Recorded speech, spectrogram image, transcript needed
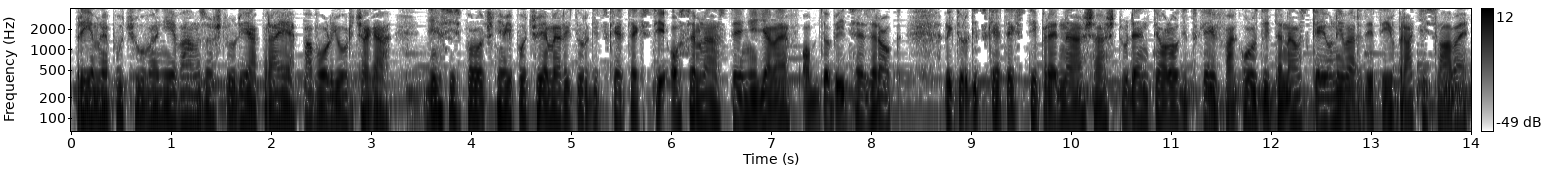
Príjemné počúvanie vám zo štúdia praje Pavol Jurčaga. Dnes si spoločne vypočujeme liturgické texty 18. nedele v období cez rok. Liturgické texty prednáša študent Teologickej fakulty Trnavskej univerzity v Bratislave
